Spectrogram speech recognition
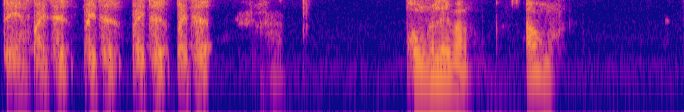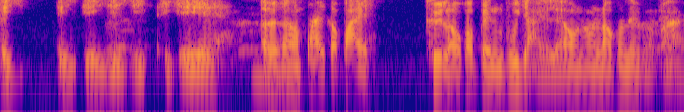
ตัวเองไปเถอะไปเถอะไปเถอะไปเถอะครับผมก็เลยแบบ เอ้าไอ้ไอ้ไอ้ไอ้ไอ้ไอ้เอเออเอาไปก็ไป คือเราก็เป็นผู้ใหญ่แล้วเนาะเราก็เลยแบบคว่ารับ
